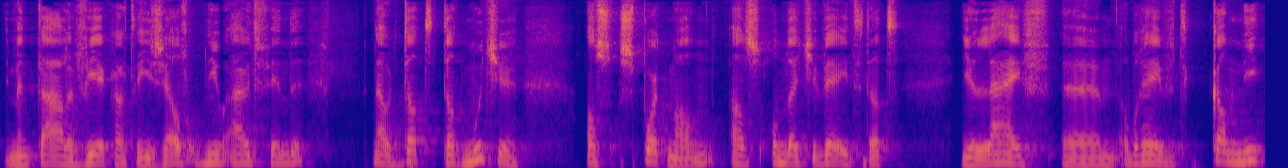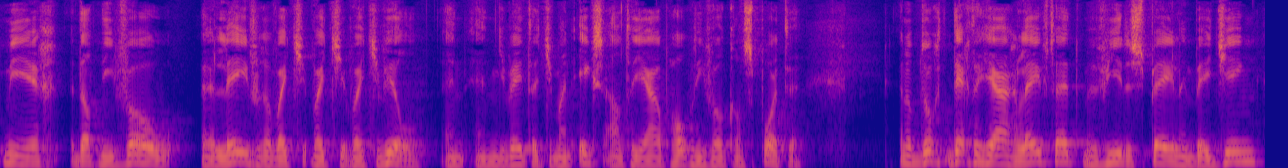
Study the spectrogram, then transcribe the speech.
mentale veerkracht en jezelf opnieuw uitvinden. Nou, dat, dat moet je als sportman, als, omdat je weet dat je lijf um, op een gegeven moment kan niet meer dat niveau uh, leveren wat je, wat, je, wat je wil. En, en je weet dat je maar een x aantal jaar op hoog niveau kan sporten. En op 30-jarige leeftijd, mijn vierde spelen in Beijing,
